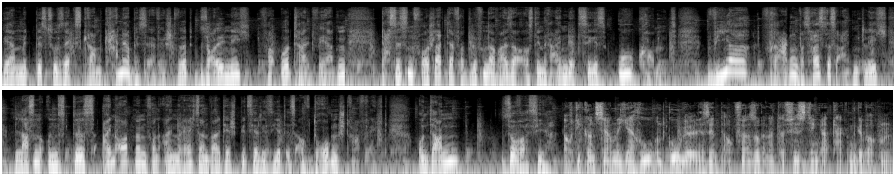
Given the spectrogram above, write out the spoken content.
wer mit bis zu 6 Gramm Cannabis erwischt wird, soll nicht verurteilt werden. Das ist ein Vorschlag, der verblüffenderweise aus den Reihen der CSU kommt. Wir fragen, was heißt das eigentlich? Lassen uns das einordnen von einem Rechtsanwalt, der spezialisiert ist auf Drogenstrafrecht. Und dann sowas hier. Auch die Konzerne Yahoo und Google sind Opfer sogenannter Fisting-Attacken geworden.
